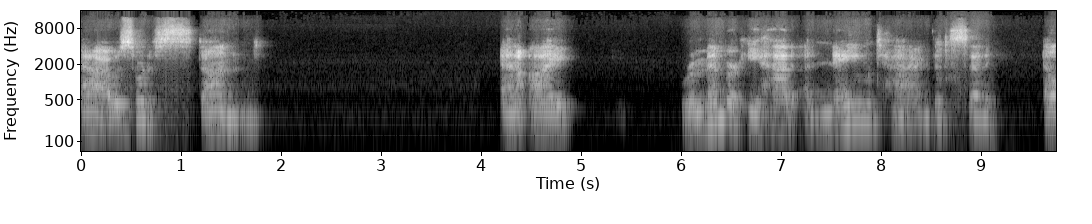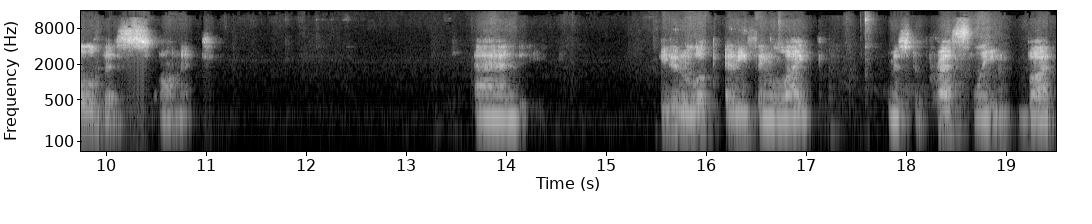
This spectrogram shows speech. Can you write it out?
And I was sort of stunned. And I remember he had a name tag that said Elvis on it. And he didn't look anything like Mr. Presley, but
